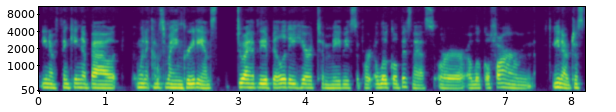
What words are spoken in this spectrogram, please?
You know thinking about when it comes to my ingredients do i have the ability here to maybe support a local business or a local farm? You know just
